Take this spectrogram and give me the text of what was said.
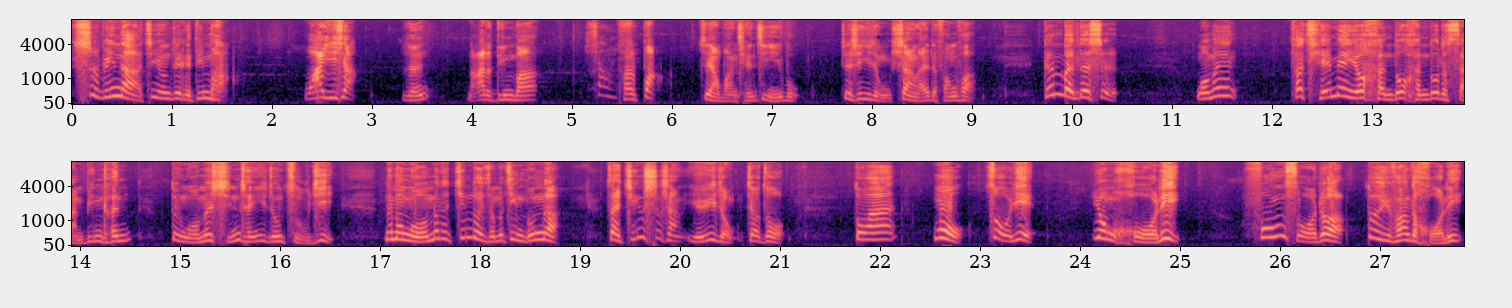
士兵呢就用这个钉耙挖一下，人拿着钉耙，上他的把这样往前进一步，这是一种上来的方法。根本的是，我们它前面有很多很多的散兵坑，对我们形成一种阻击。那么我们的军队怎么进攻呢？在军事上有一种叫做端末作业，用火力封锁着对方的火力。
